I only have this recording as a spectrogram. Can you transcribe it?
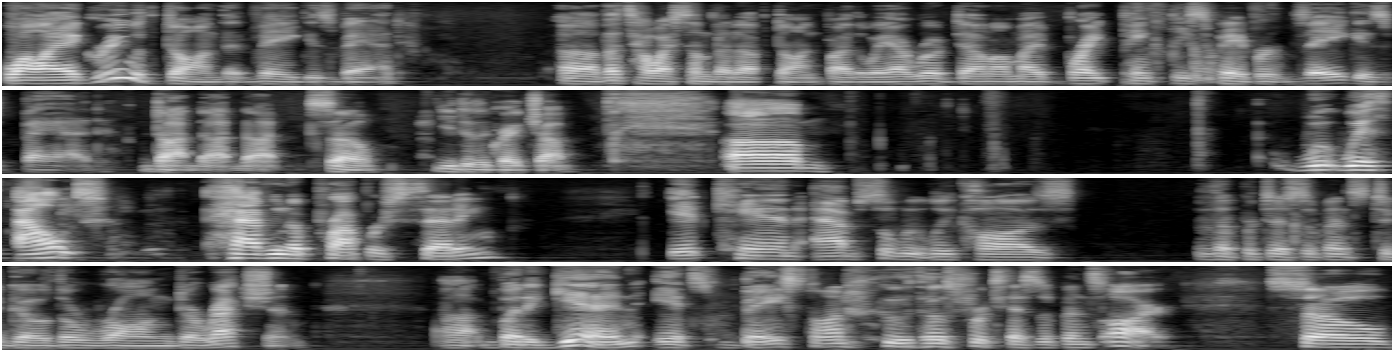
While I agree with Dawn that vague is bad, uh, that's how I summed that up, Dawn. By the way, I wrote down on my bright pink piece of paper, "Vague is bad." Dot dot dot. So you did a great job. Um, w- without having a proper setting, it can absolutely cause the participants to go the wrong direction. Uh, but again, it's based on who those participants are. So,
